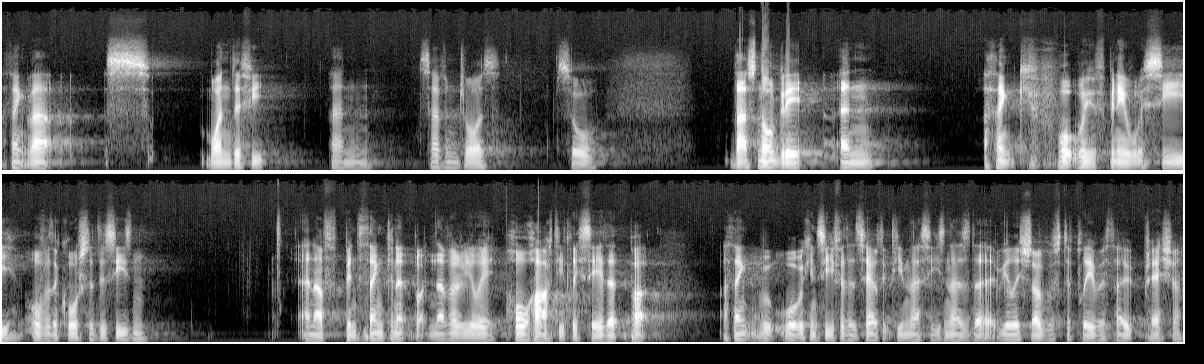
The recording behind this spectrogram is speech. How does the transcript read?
I think that's one defeat and seven draws. So that's not great. And I think what we've been able to see over the course of the season, and I've been thinking it but never really wholeheartedly said it, but I think what we can see for the Celtic team this season is that it really struggles to play without pressure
